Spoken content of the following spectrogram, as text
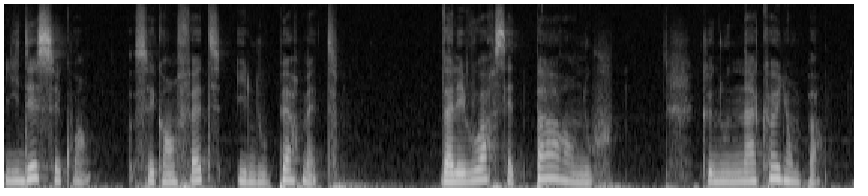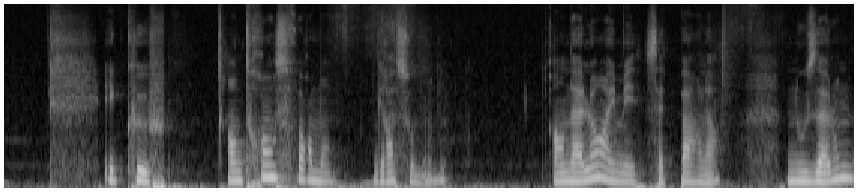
L'idée, c'est quoi? C'est qu'en fait, ils nous permettent d'aller voir cette part en nous que nous n'accueillons pas. Et que, en transformant grâce au monde, en allant aimer cette part-là, nous allons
